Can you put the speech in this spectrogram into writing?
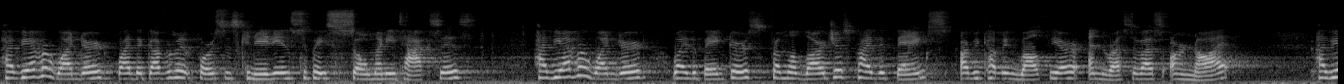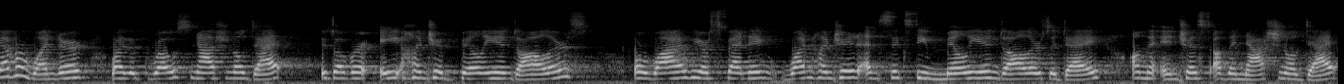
Have you ever wondered why the government forces Canadians to pay so many taxes? Have you ever wondered why the bankers from the largest private banks are becoming wealthier and the rest of us are not? Have you ever wondered why the gross national debt is over $800 billion? Or why we are spending $160 million a day on the interest of the national debt?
